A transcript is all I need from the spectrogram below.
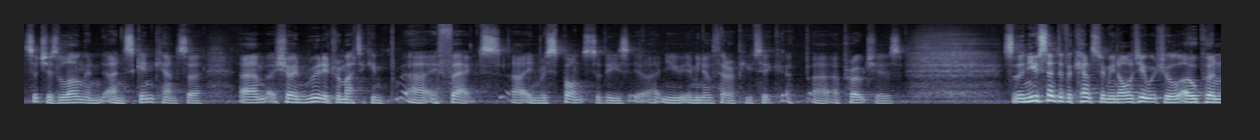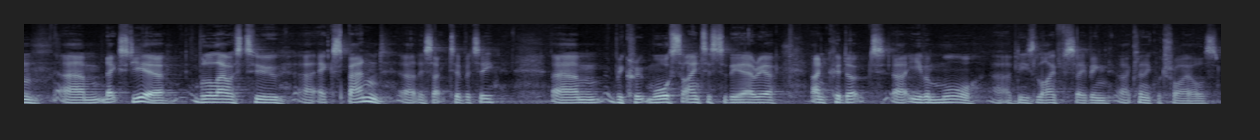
such as lung and, and skin cancer, um, showing really dramatic imp uh, effects uh, in response to these uh, new immunotherapeutic uh, approaches. So the new Centre for Cancer Immunology, which will open um, next year, will allow us to uh, expand uh, this activity, um, recruit more scientists to the area, and conduct uh, even more uh, of these life-saving uh, clinical trials.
